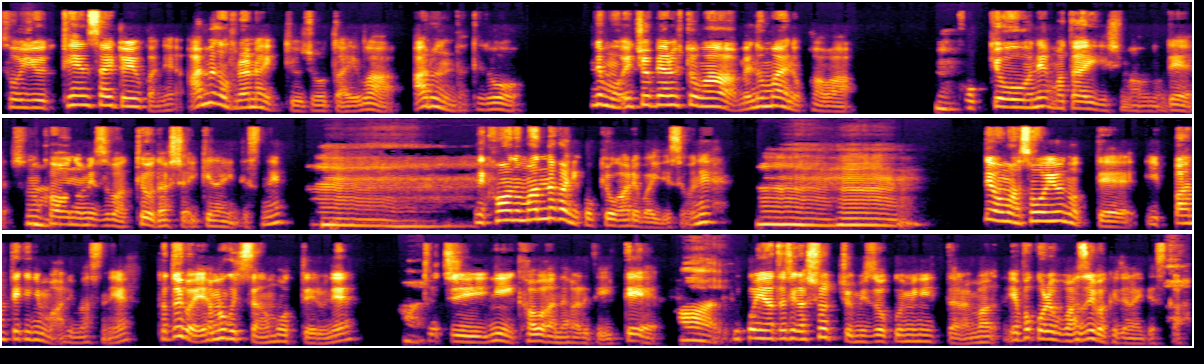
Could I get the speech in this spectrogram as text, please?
そういう天災というかね、雨が降らないっていう状態はあるんだけど、でもエチオピアの人は目の前の川、うん国境をね、またいでしまうので、その川の水は手を出しちゃいけないんですね。うん。で、川の真ん中に国境があればいいですよね。うん。うん。でもまあそういうのって一般的にもありますね。例えば山口さんが持っているね、はい土地に川が流れていて、はい。そこに私がしょっちゅう水を汲みに行ったら、まあ、やっぱこれまずいわけじゃないですか。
